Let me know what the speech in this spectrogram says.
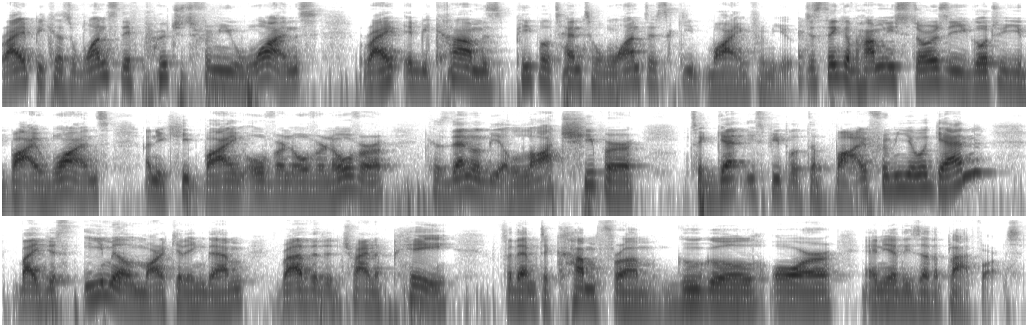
right? Because once they've purchased from you once, right, it becomes people tend to want to keep buying from you. Just think of how many stores that you go to, you buy once and you keep buying over and over and over, because then it'll be a lot cheaper to get these people to buy from you again by just email marketing them rather than trying to pay for them to come from Google or any of these other platforms.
